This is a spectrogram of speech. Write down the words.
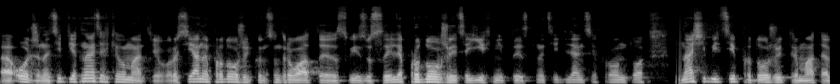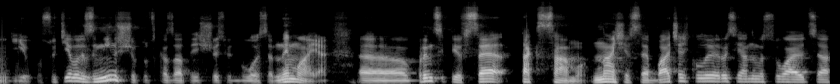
Е, Отже, на ці 15 кілометрів росіяни продовжують концентрувати свої зусилля, продовжується їхній тиск на цій ділянці фронту. Наші бійці продовжують тримати Авдіївку. Суттєвих змін, щоб тут сказати, щось відбулося, немає. Е, В принципі, все так само. Наші все бачать, коли росіяни висуваються.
